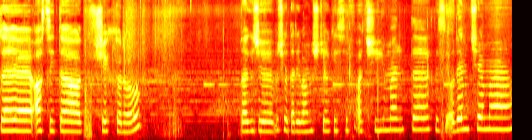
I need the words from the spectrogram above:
to je asi tak všechno. Takže, počkej, tady mám ještě jakýsi v achievementech, ty si odemčeme.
